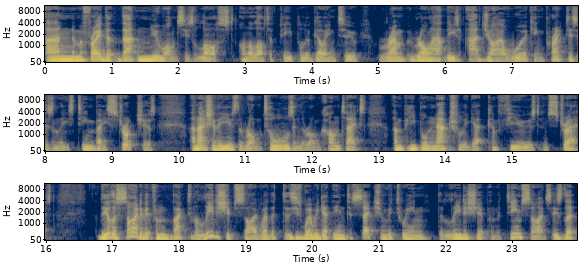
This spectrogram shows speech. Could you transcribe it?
And I'm afraid that that nuance is lost on a lot of people who go into ramp, roll out these agile working practices and these team based structures. And actually, they use the wrong tools in the wrong context and people naturally get confused and stressed. The other side of it, from back to the leadership side, where the, this is where we get the intersection between the leadership and the team science, is that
